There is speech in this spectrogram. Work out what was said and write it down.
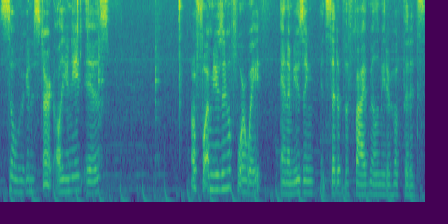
So we're going to start. All you need is, a four, I'm using a 4 weight and I'm using, instead of the 5 millimeter hook that it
